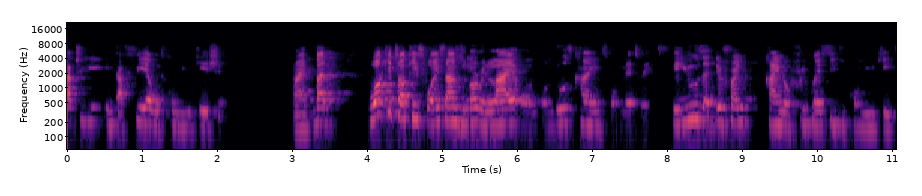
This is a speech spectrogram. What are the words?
actually interfere with communication, right? But walkie-talkies, for instance, do not rely on, those kinds of networks. They use a different kind of frequency to communicate.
